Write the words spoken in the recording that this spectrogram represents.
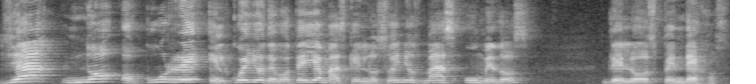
Ya no ocurre el cuello de botella más que en los sueños más húmedos de los pendejos.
